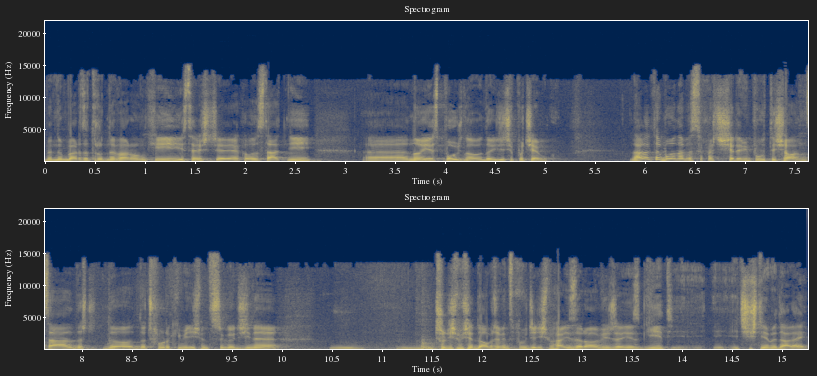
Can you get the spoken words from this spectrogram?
Będą bardzo trudne warunki, jesteście jako ostatni. E, No i jest późno, dojdziecie po ciemku. No ale to było na wysokości 7,5 tysiąca, do, do, do czwórki mieliśmy 3 godziny. Mm, Czuliśmy się dobrze, więc powiedzieliśmy Heiserowi, że jest git i, i, i ciśniemy dalej.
